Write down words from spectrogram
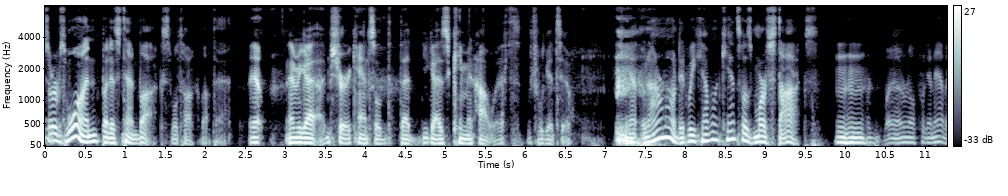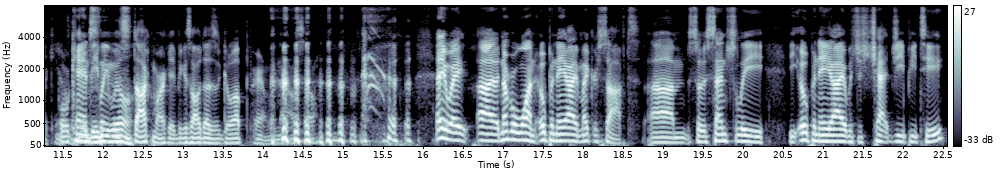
Serves one, but it's ten bucks. We'll talk about that. Yep. And we got, I'm sure, it canceled that you guys came in hot with, which we'll get to. Yeah, I don't know. Did we have one cancel? It's more stocks. Mm-hmm. I don't know if we're gonna have a cancel. We're Maybe we canceling the stock market because all it does is go up apparently now. So anyway, uh, number one, OpenAI, Microsoft. Um, so essentially, the OpenAI, which is ChatGPT,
